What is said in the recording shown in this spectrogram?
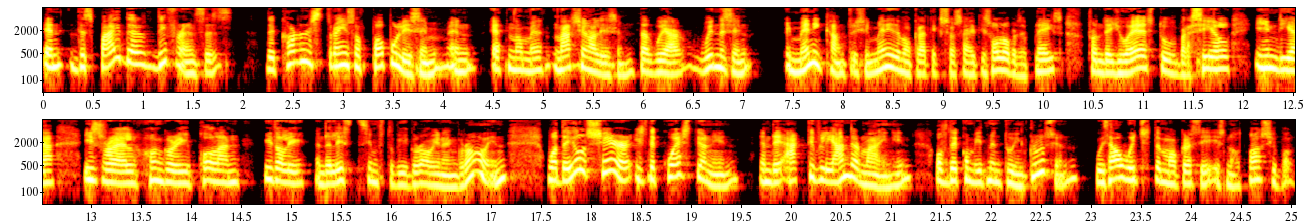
And despite their differences, the current strains of populism and ethno-nationalism that we are witnessing in many countries, in many democratic societies all over the place, from the US to Brazil, India, Israel, Hungary, Poland, Italy, and the list seems to be growing and growing. What they all share is the questioning and the actively undermining of the commitment to inclusion, without which democracy is not possible.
